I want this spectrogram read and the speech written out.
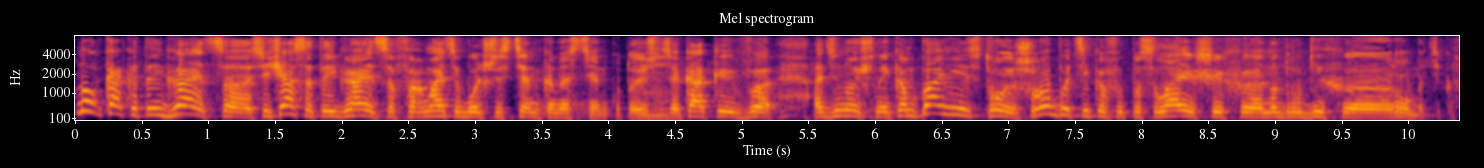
Ну, как это играется? Сейчас это играется в формате больше стенка на стенку. То есть, mm-hmm. как и в одиночной кампании, строишь роботиков и посылаешь их э, на других э, роботиков.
